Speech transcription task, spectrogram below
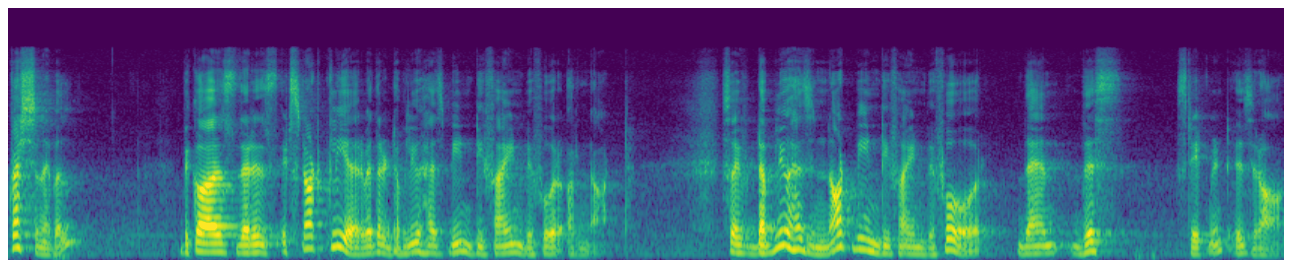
questionable because there is it is not clear whether w has been defined before or not. So if w has not been defined before then this statement is wrong.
